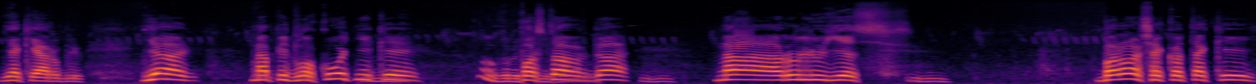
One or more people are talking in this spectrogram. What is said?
як я роблю, я на підлокотники Ну, поставив, да. Мгм. на рулю є Мгм. барашек отакий,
